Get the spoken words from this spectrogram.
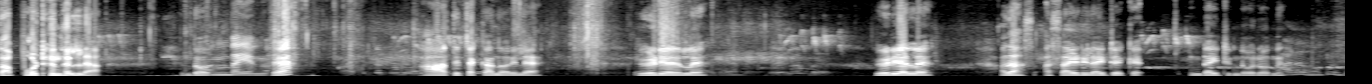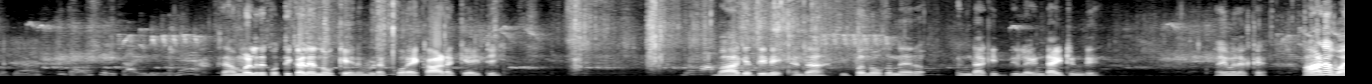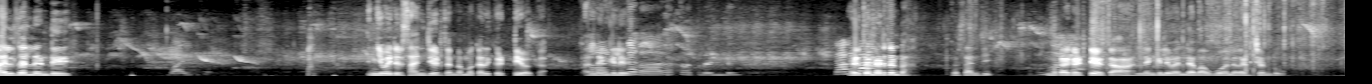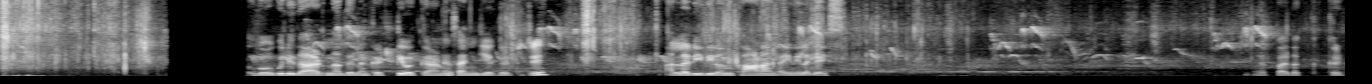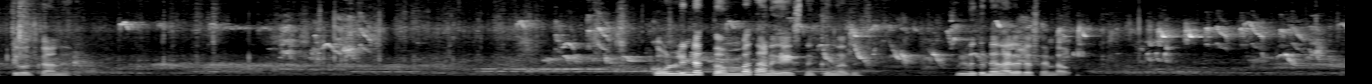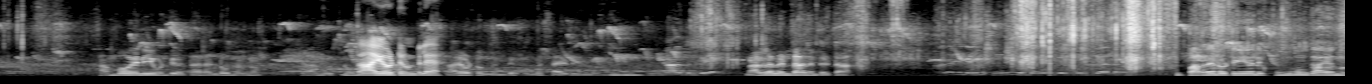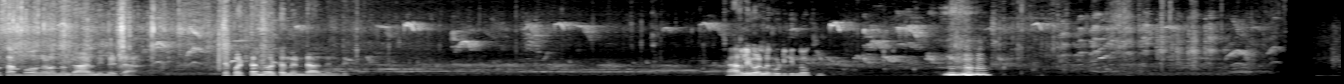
സപ്പോർട്ട് എന്നല്ല. എന്തോ? ഏ? ആത്തിച്ചക്ക എന്ന് പറയില്ലേ ഏടിയാണുള്ളേ ഏടിയാണുള്ളേ അത് അസൈഡിലായിട്ടൊക്കെ സൈഡിലായിട്ടൊക്കെ ഉണ്ടായിട്ടുണ്ട് ഓരോന്ന്. നമ്മളിത് കൊത്തിക്കളയാൻ നോക്കിയാണ്. ഇവിടെ കുറേ കാടൊക്കെ ആയിട്ട്. ഭാഗ്യത്തിന് എന്താ ഇപ്പം നോക്കുന്ന നേരം ഉണ്ടാക്കി ഇല്ല ഉണ്ടായിട്ടുണ്ട്. അതിമലൊക്കെ ആടെ വലുതെല്ലാം ഉണ്ട് ഇനി പറ്റൊരു സഞ്ചി എടുത്തുണ്ട് നമുക്കത് കെട്ടി വെക്കാം. അല്ലെങ്കിൽ എടുത്തുണ്ട് എടുത്തുണ്ടോ ഒരു സഞ്ചി. നമുക്ക് ആ കെട്ടി വെക്കാം. അല്ലെങ്കിൽ വല്ല വവ്വോല കടിച്ചുണ്ടോ ഗോകുൽ ഇതാടുന്ന അതെല്ലാം കെട്ടി വെക്കാണ്. സഞ്ചിയൊക്കെ ഇട്ടിട്ട്. നല്ല രീതിയിലൊന്നും കാണാൻ കഴിയുന്നില്ല ഗൈസ് അപ്പം ഇതൊക്കെ കെട്ടി വെക്കാണ്. കൊള്ളിന്റെ തൊമ്പത്താണ് കേസ് നിൽക്കുന്നത് വീണ് കിട്ടാൻ നല്ല രസം ഉണ്ടാവും സംഭവം ഇനിയും ഉണ്ട് കേട്ടോ. തായോട്ടുണ്ട് അല്ലേ ഒന്ന് സൈഡിലുണ്ട് ഉണ്ടാകുന്നുണ്ട് കേട്ടാ. പറഞ്ഞോട്ട് ഇങ്ങനെ പൂവും കായൊന്നും സംഭവങ്ങളൊന്നും കാണുന്നില്ല കേട്ടാ. പക്ഷെ പെട്ടെന്ന് പെട്ടെന്ന് ഉണ്ടാകുന്നുണ്ട്. ചാർലി വെള്ളം കുടിക്കുന്ന നോക്ക്.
